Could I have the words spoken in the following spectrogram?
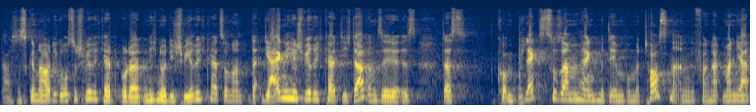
Das ist genau die große Schwierigkeit. Oder nicht nur die Schwierigkeit, sondern die eigentliche Schwierigkeit, die ich darin sehe, ist, dass komplex zusammenhängt mit dem, womit Thorsten angefangen hat, man ja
